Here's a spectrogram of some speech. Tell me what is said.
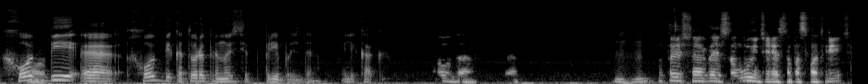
Хобби, вот. э, хобби, которое приносит прибыль, да? Или как? Ну да, да. Угу. Ну, то есть иногда и самому интересно посмотреть.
